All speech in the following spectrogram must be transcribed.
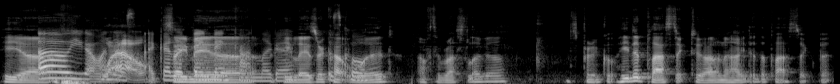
He uh, Oh, you got one. Wow. Of those. I got so a he Bang made Bang a, Con logo. he laser cut cool. wood off the Rust logo. It's pretty cool. He did plastic too. I don't know how he did the plastic, but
